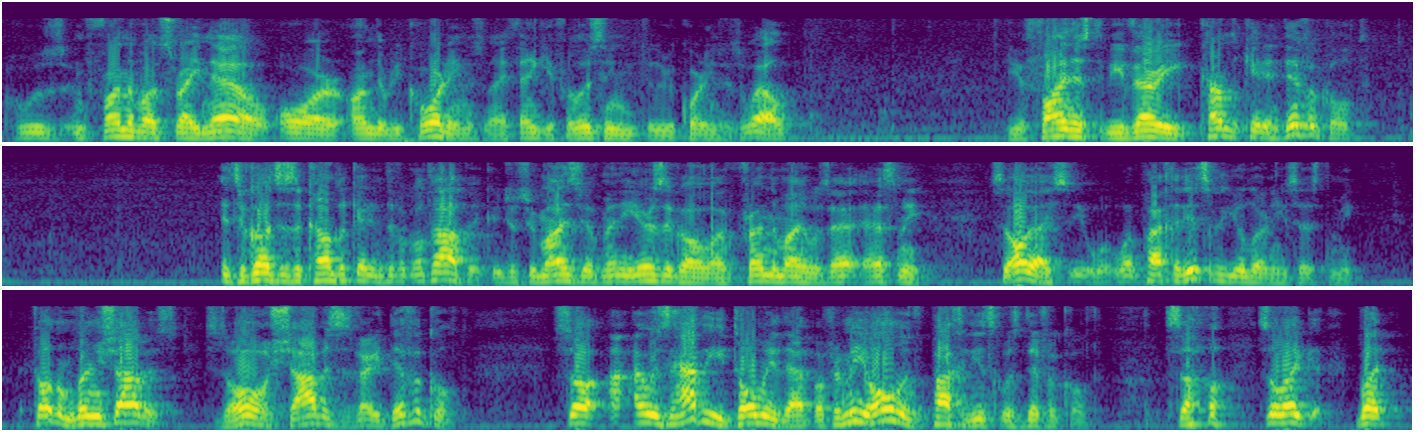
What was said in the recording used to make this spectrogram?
who's in front of us right now or on the recordings, and I thank you for listening to the recordings as well, you find this to be very complicated and difficult, it's because it's a complicated and difficult topic. It just reminds me of many years ago, a friend of mine was asked me, so oh, I see, what, Pachad Yitzchak you learn, he says to me. I told him, learning Shabbos. He says, oh, Shabbos is very difficult. So I, I, was happy he told me that, but for me, all of Pachad Yitzchak was difficult. So, so like, but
